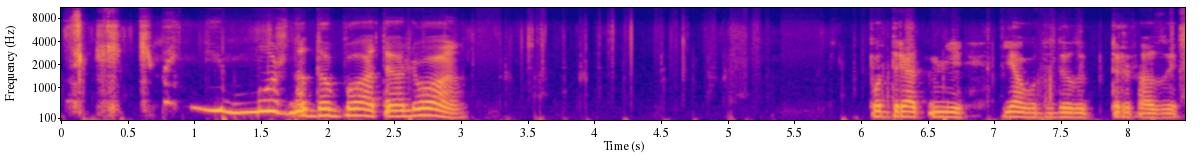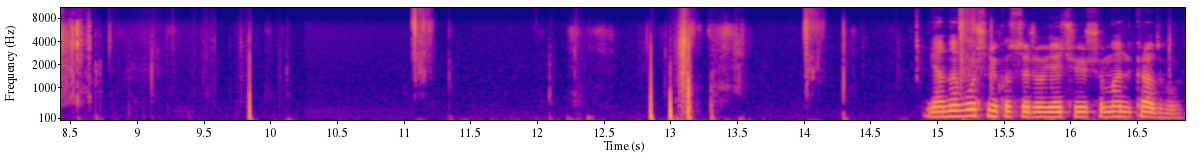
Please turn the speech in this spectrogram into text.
Скільки мені можна алло? Подряд мені ягоди дали три рази. Я на вушнику сижу, я чую, що Майнкрафт. гу-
